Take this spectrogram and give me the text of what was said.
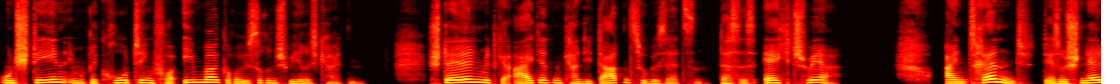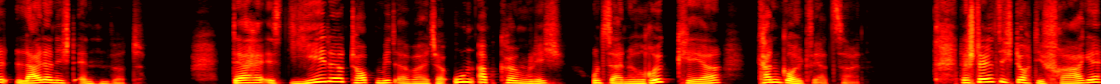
und stehen im Recruiting vor immer größeren Schwierigkeiten. Stellen mit geeigneten Kandidaten zu besetzen, das ist echt schwer. Ein Trend, der so schnell leider nicht enden wird. Daher ist jeder Top-Mitarbeiter unabkömmlich und seine Rückkehr kann Gold wert sein. Da stellt sich doch die Frage,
